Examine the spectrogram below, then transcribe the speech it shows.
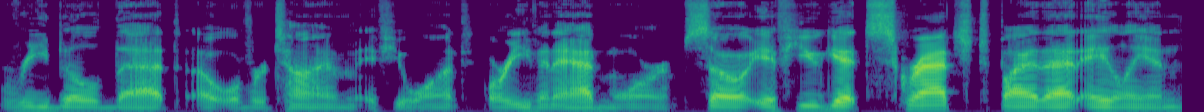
rebuild that uh, over time if you want, or even add more. So if you get scratched by that alien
